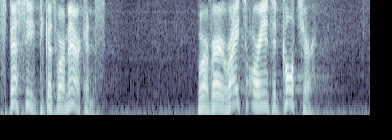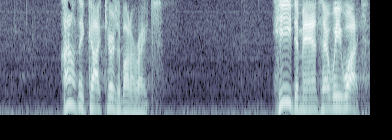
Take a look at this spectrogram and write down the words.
especially because we're Americans. We're a very rights oriented culture. I don't think God cares about our rights. He demands that we what?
